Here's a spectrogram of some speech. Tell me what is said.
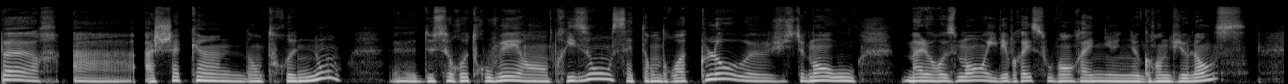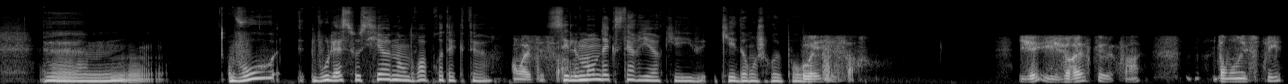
peur à, à chacun d'entre nous euh, de se retrouver en prison, cet endroit clos, euh, justement, où malheureusement, il est vrai, souvent règne une grande violence. Euh, vous, vous l'associez à un endroit protecteur. Ouais, c'est le monde extérieur qui est, qui est dangereux pour vous. Oui, c'est ça. Je rêve que, enfin, dans mon esprit,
